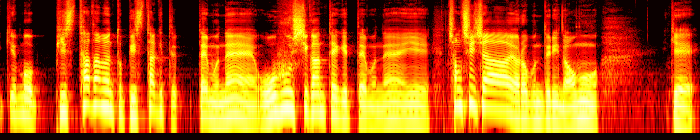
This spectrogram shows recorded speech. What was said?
이게 뭐 비슷하다면 또 비슷하기 때문에 오후 시간대이기 때문에 이 청취자 여러분들이 너무 이게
